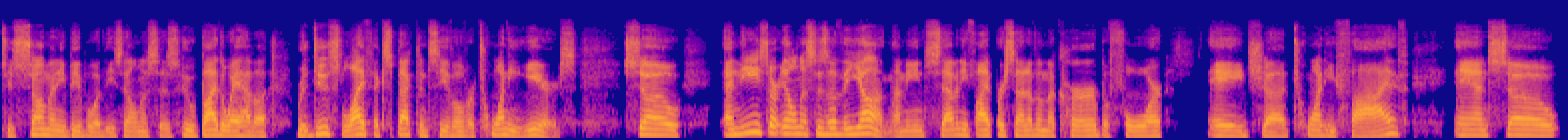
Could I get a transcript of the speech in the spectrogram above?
to so many people with these illnesses who, by the way, have a reduced life expectancy of over 20 years. So, and these are illnesses of the young. I mean, 75% of them occur before age uh, 25. And so,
